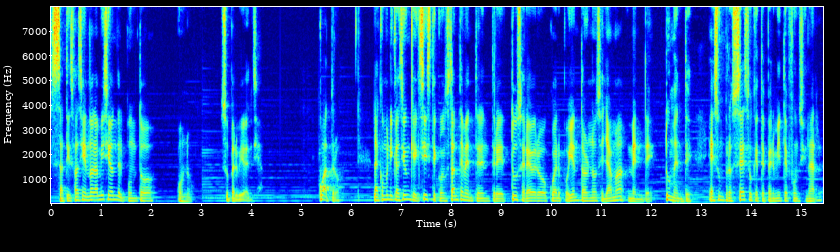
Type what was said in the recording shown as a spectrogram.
satisfaciendo la misión del punto 1, supervivencia. 4. La comunicación que existe constantemente entre tu cerebro, cuerpo y entorno se llama mente. Tu mente es un proceso que te permite funcionar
